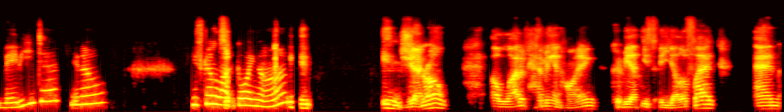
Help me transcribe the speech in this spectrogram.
maybe he did, you know? He's got a lot so, going on. In, in general, a lot of hemming and hawing could be at least a yellow flag. And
